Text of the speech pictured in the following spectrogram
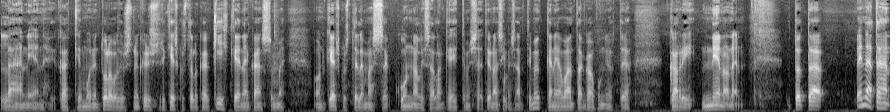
läänien ja kaikkien muiden tulevaisuudessa. Nykyisin keskustelu käy kiihkeäneen kanssamme. On keskustelemassa kunnallisalan kehittämissäätiön asiamies Antti Mykkänen ja Vantaan kaupunginjohtaja Kari Nenonen. Tota, mennään tähän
